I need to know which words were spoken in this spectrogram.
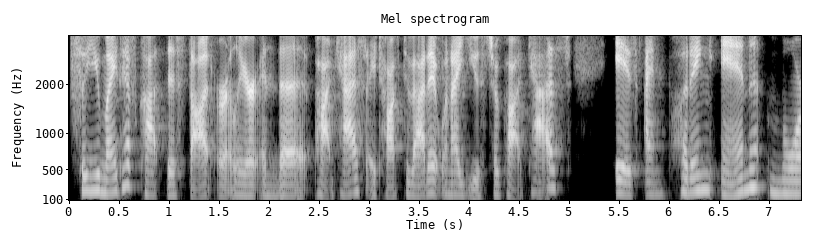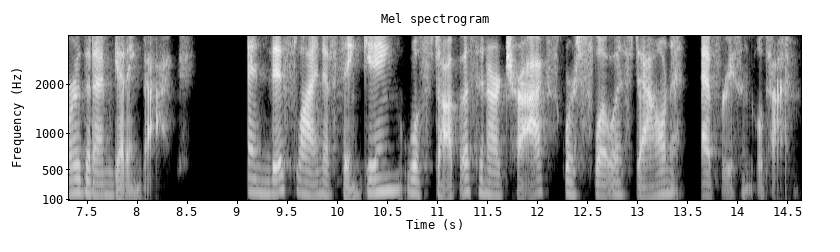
So you might have caught this thought earlier in the podcast. I talked about it when I used to podcast is I'm putting in more than I'm getting back. And this line of thinking will stop us in our tracks or slow us down every single time.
